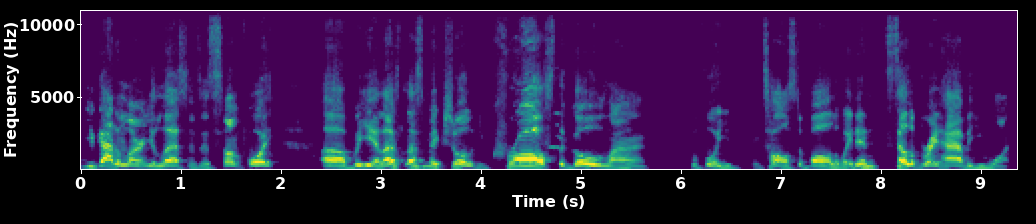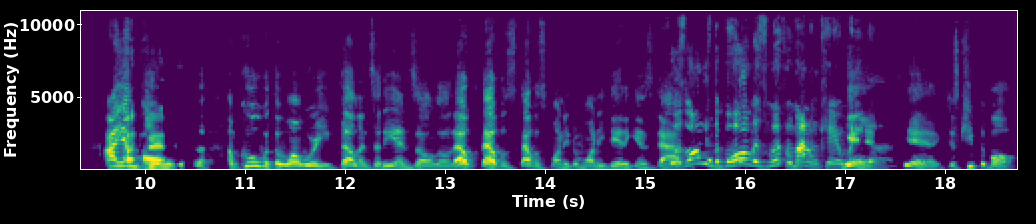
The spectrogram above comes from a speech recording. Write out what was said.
you got to learn your lessons at some point. Uh, but yeah, let's let's make sure you cross the goal line before you, you toss the ball away. Then celebrate however you want. I am cool. I, with the, I'm cool with the one where he fell into the end zone though. That that was that was funny. The one he did against Dallas. Well, as long as the ball is with him, I don't care what yeah, he does. Yeah, just keep the ball.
